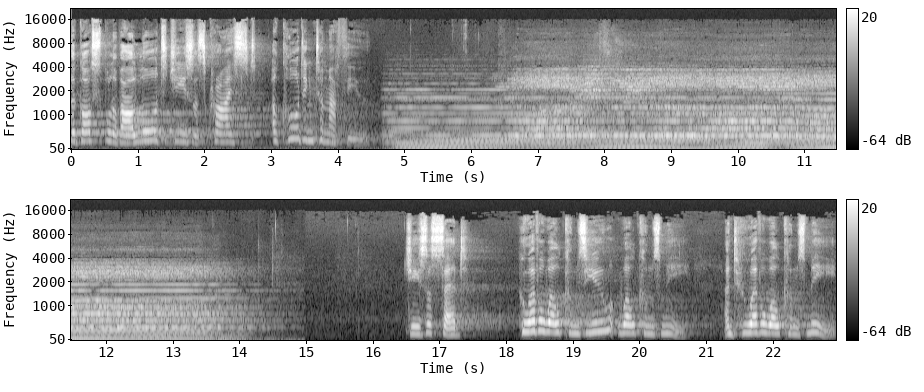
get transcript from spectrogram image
The gospel of our Lord Jesus Christ according to Matthew. Jesus said, Whoever welcomes you welcomes me, and whoever welcomes me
